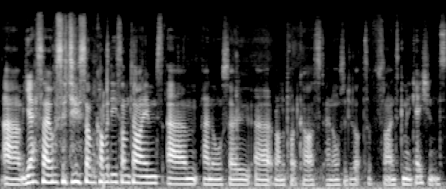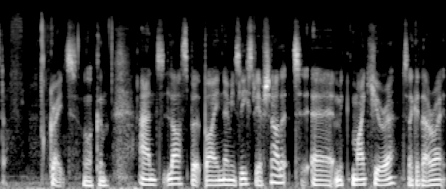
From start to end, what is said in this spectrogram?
Um, yes, I also do some comedy sometimes, um, and also uh, run a podcast, and also do lots of science communication stuff. Great, welcome. And last but by no means least, we have Charlotte uh, Mycura. Did I get that right?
